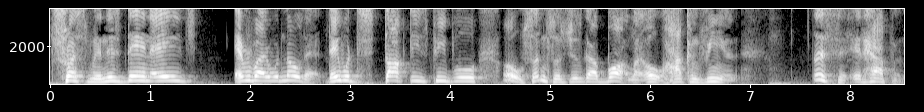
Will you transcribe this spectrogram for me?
Trust me, in this day and age, everybody would know that. They would stalk these people. Oh, such and such just got bought. Like, oh, how convenient. Listen, it happened.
